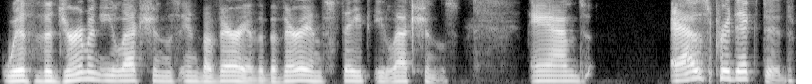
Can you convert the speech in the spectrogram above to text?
with the German elections in Bavaria, the Bavarian state elections. And as predicted,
